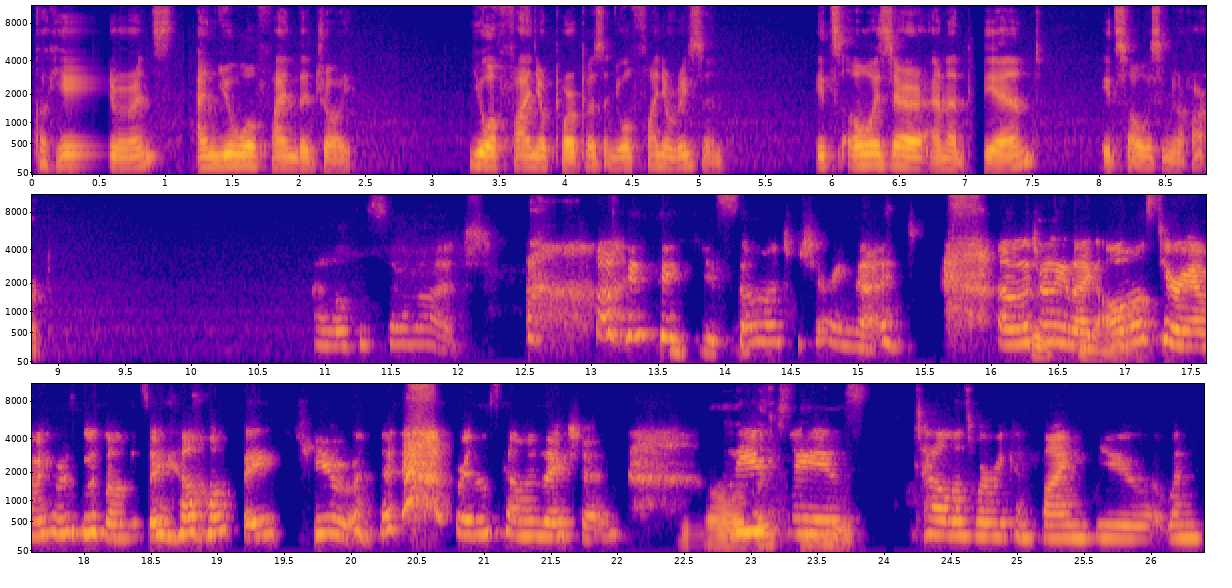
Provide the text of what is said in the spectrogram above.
coherence and you will find the joy. You will find your purpose and you will find your reason. It's always there, and at the end, it's always in your heart. I love this so much. Thank you so much for sharing that. I'm literally like almost tearing up. Here's goosebumps and saying, "Oh, thank you for this conversation." No, please, please tell us where we can find you when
